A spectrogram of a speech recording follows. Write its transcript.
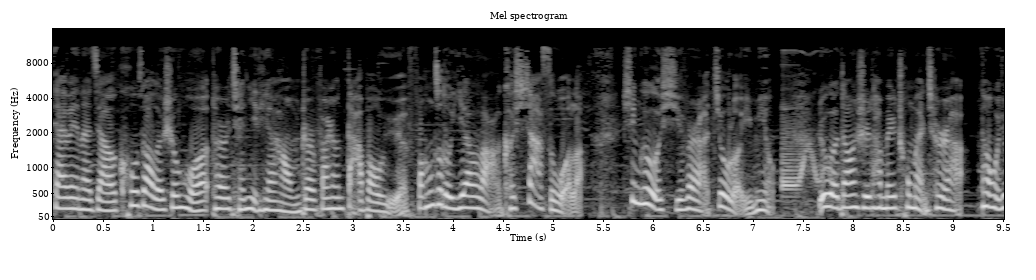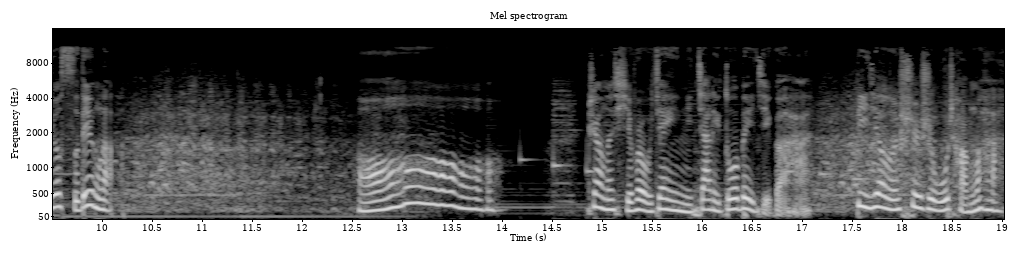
下一位呢叫枯燥的生活，他说前几天哈，我们这儿发生大暴雨，房子都淹了，可吓死我了。幸亏我媳妇儿啊救了我一命，如果当时她没充满气儿啊，那我就死定了。哦，这样的媳妇儿，我建议你家里多备几个哈，毕竟世事无常嘛。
